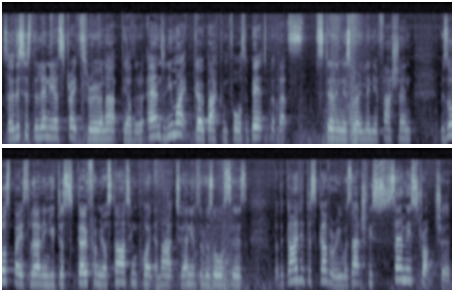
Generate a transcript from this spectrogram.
So this is the linear straight through and out the other end, and you might go back and forth a bit, but that's still in this very linear fashion. Resource-based learning, you just go from your starting point and out to any of the resources. But the guided discovery was actually semi-structured.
